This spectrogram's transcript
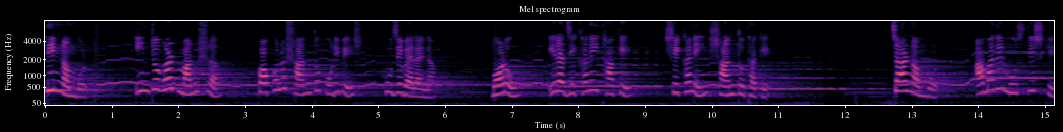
তিন নম্বর ইন্ট্রোভার্ট মানুষরা কখনো শান্ত পরিবেশ খুঁজে বেড়ায় না। বরং, এরা যেখানেই থাকে, সেখানেই শান্ত থাকে। চার নম্বর, আমাদের মস্তিষ্কে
